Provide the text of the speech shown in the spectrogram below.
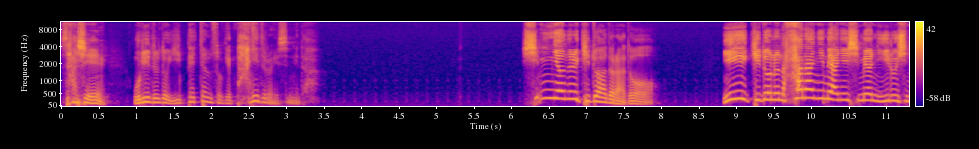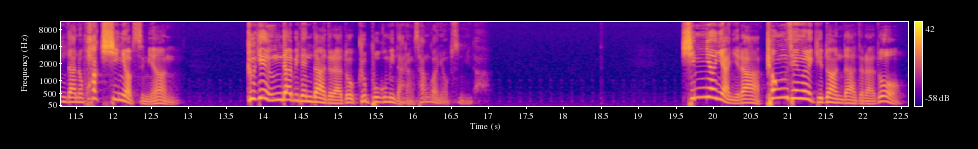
사실 우리들도 이 패턴 속에 많이 들어 있습니다. 10년을 기도하더라도 이 기도는 하나님이 아니시면 이루신다는 확신이 없으면 그게 응답이 된다 하더라도 그 복음이 나랑 상관이 없습니다. 10년이 아니라 평생을 기도한다 하더라도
